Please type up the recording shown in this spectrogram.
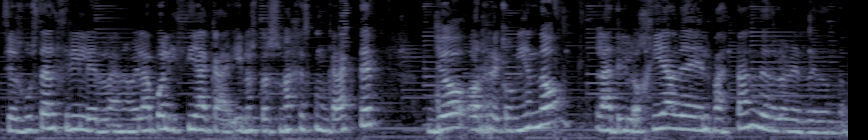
Si os gusta el thriller, la novela policíaca y los personajes con carácter, yo os recomiendo la trilogía del Bastán de Dolores Redondo.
